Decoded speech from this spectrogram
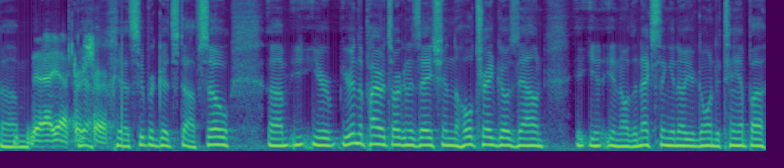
um, yeah, yeah, for yeah, sure. Yeah, super good stuff. So, um, you're you're in the Pirates organization. The whole trade goes down. You, you know, the next thing you know, you're going to Tampa.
